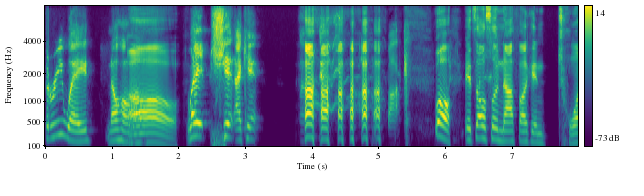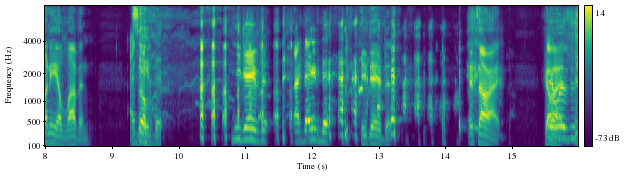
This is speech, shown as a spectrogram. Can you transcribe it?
three way no homo. Oh. Wait, shit, I can't. Fuck. well, it's also not fucking 2011. I So- daved it. He Daved it. I daved it. He daved it. It's all right. it ahead. was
